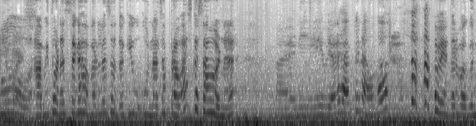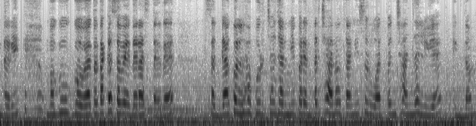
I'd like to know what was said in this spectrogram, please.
हो आम्ही थोडस घाबरलोच होतो की उन्हाचा प्रवास कसा होणार? आणि वी आर हॅपी नाव हा वेदर बघून तरी. बघू गोव्यात आता कसं वेदर असतंय. ते सध्या कोल्हापूरच्या जर्नी पर्यंत छान होता आणि सुरुवात पण छान झाली आहे एकदम.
